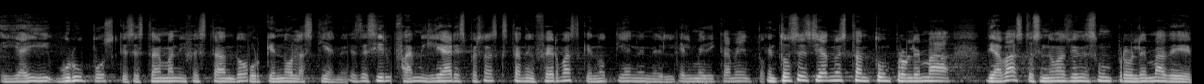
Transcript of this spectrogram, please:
y hay grupos que se están manifestando porque no las tienen, es decir, familiares, personas que están enfermas que no tienen el, el medicamento. Entonces ya no es tanto un problema de abasto, sino más bien es un problema de,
